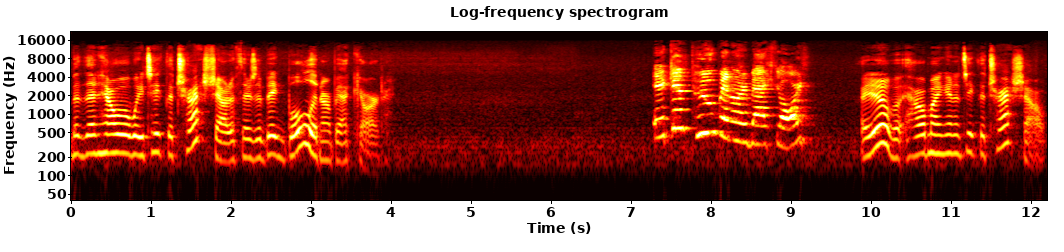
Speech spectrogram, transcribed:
But then how will we take the trash out if there's a big bull in our backyard? it can poop in our backyard. I know, but how am I gonna take the trash out?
